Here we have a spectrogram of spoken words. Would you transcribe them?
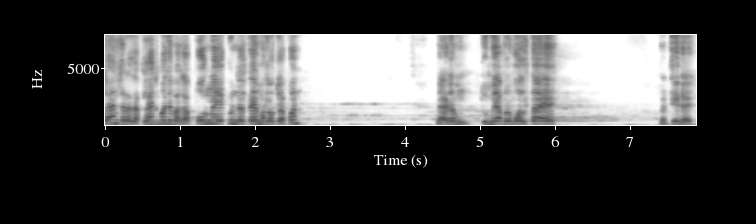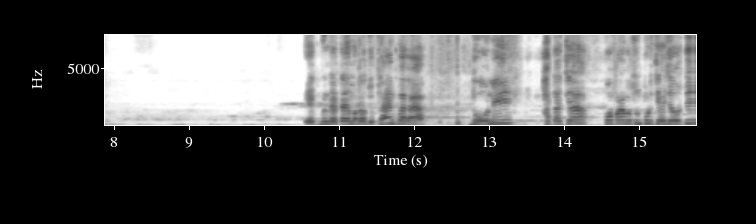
फ्लँक करायचं फ्लँकमध्ये बघा पूर्ण एक मिनिटाचा टायमर लावतो आपण. मॅडम तुम्ही आपलं बोलताय. पण ठीक आहे. एक मिनिट टायमर लावतो फ्लँक बघा. दोन्ही हाताच्या कोपरापासून पुढच्या ह्याच्यावरती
